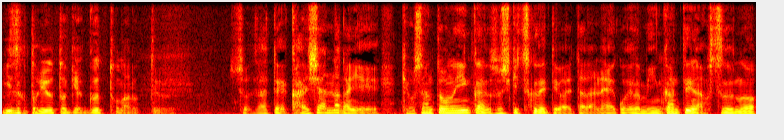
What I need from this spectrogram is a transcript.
いざという時はグッとなるっていう。そうだって会社の中に共産党の委員会の組織作れって言われたらね、これが民間っていうのは普通の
